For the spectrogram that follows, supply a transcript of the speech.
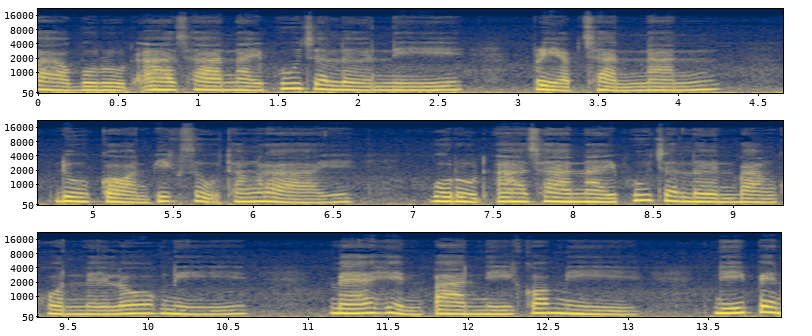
กล่าวบุรุษอาชาในผู้เจริญนี้ เปรียบฉันนั้น ดูก่อนภิกษุทั้งหลาย บุรุษอาชาในผู้เจริญบางคนในโลกนี้ แม้เห็นปานนี้ก็มี นี้เป็น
